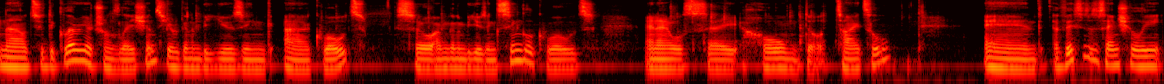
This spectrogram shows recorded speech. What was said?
Now to declare your translations, you're going to be using uh, quotes. So I'm going to be using single quotes and I will say home.title and this is essentially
